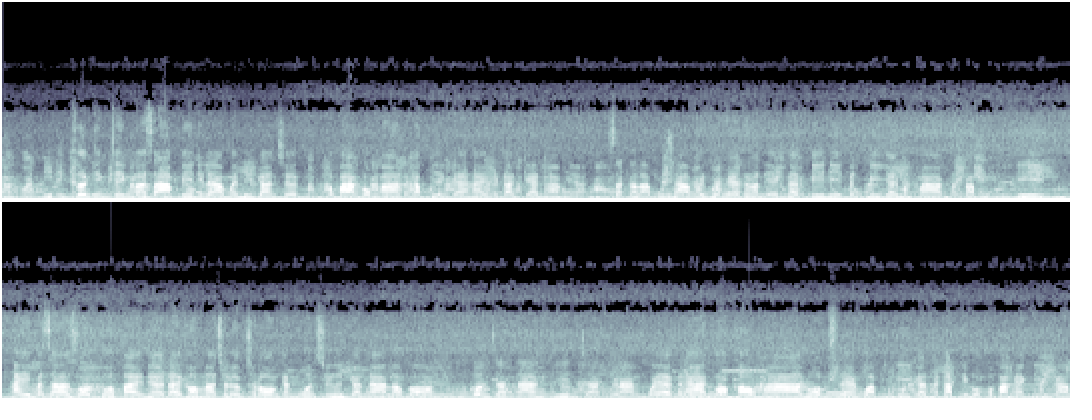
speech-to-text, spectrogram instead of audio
รางวัลนี้ได้จัดซึ่งจริงๆ เมื่อ 3 ปีที่แล้วไม่มีการเชิญพระบางลงมานะครับ เพียงแค่ให้ทางด้านแกนนำเนี่ยสักการะบูชาเป็นตัวแทนเท่านั้นเอง แต่ปีนี้เป็นปีใหญ่มากๆนะครับที่ให้ประชาชนทั่วไปเนี่ยได้เข้ามาเฉลิมฉลองกันม่วนซื่นกันนะ แล้วก็คนจากต่างถิ่นจากต่างแขวงนะก็เข้ามาร่วมแสดงความยินดีกันนะครับ ที่หลวงพระบางแห่งนี้ครับ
